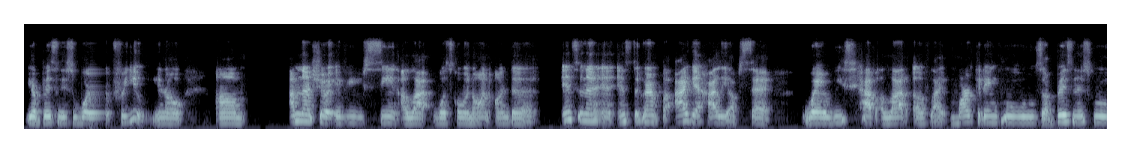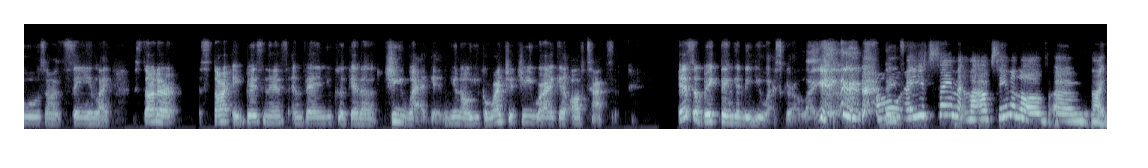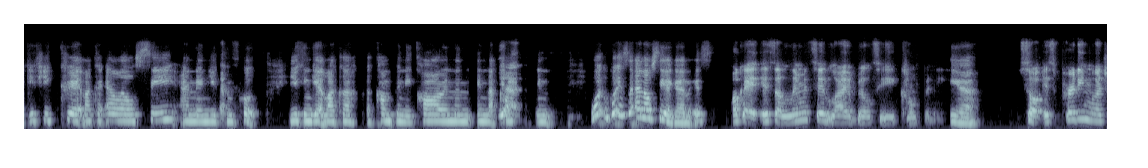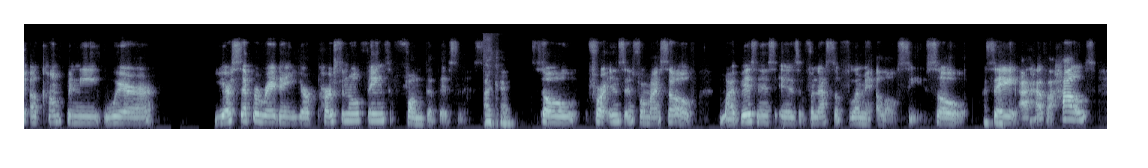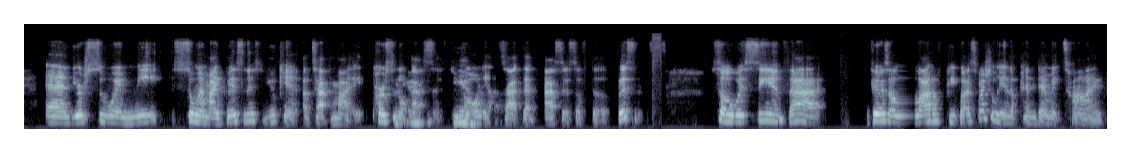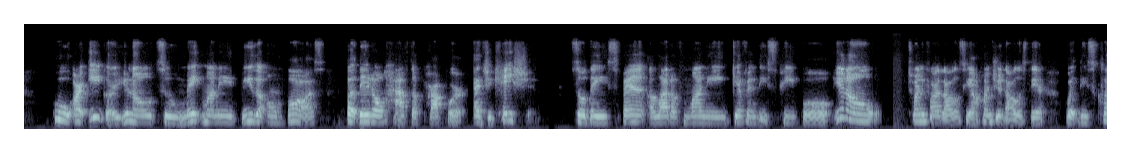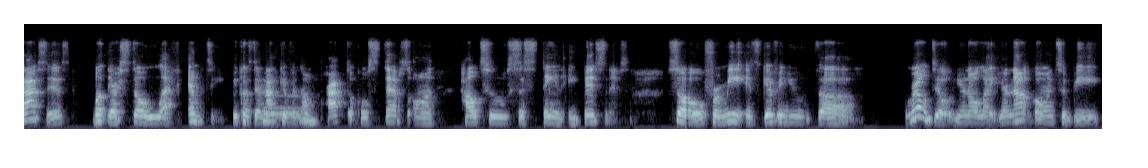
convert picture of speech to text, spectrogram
your business work for you. You know, um, I'm not sure if you've seen a lot what's going on on the internet and Instagram, but I get highly upset where we have a lot of like marketing rules or business rules on saying like start a start a business and then you could get a G wagon. You know, you could write your G wagon off taxes. It's a big thing in the US, girl. Like, oh, are you saying that? Like, I've seen a lot of um, like if you create like a LLC and then you yes. can put you can get like a, a company car in the in that yeah. in what what is the LLC again? It's okay, it's a limited liability company. Yeah. So it's pretty much a company where you're separating your personal things from the business. Okay. So for instance, for myself, my business is Vanessa Fleming LLC. So okay. say I have a house and you're suing me, suing my business, you can't attack my personal okay. assets. You yeah. can only attack the assets of the business. So with seeing that, there's a lot of people, especially in the pandemic time, who are eager, you know, to make money, be their own boss, but they don't have the proper education. So they spend a lot of money giving these people, you know, $25 here, $100 there with these classes but they're still left empty because they're not giving them mm. practical steps on how to sustain a business. So for me, it's giving you the real deal, you know, like you're not going to be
